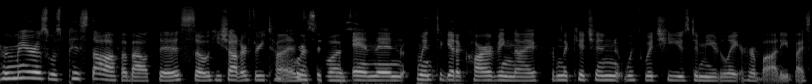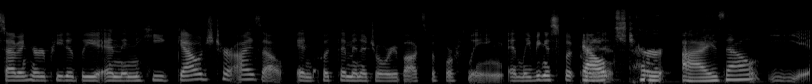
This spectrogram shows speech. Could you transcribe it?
Ramirez was pissed off about this, so he shot her three times. Of course it was. And then went to get a carving knife from the kitchen with which he used to mutilate her body by stabbing her repeatedly. And then he gouged her eyes out and put them in a jewelry box before fleeing and leaving his footprint. Gouged her eyes out. Yeah.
